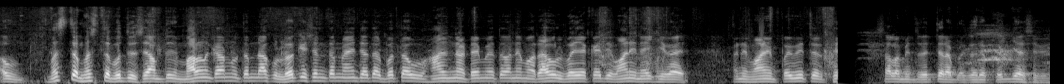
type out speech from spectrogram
આવું મસ્ત મસ્ત બધું છે. આમ તમે મારણકારનું તમને આખું લોકેશન તમને અહીંથી અત્યારે બતાવું. સાંજના ટાઈમે તો અને એમાં રાહુલભાઈએ કહી દે વાણી નાખી ભાઈ. અને વાણી પવિત્ર થઈ ચાલો મિત્રો, અત્યારે આપણે ઘરે પહોંચ્યા છીએ.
